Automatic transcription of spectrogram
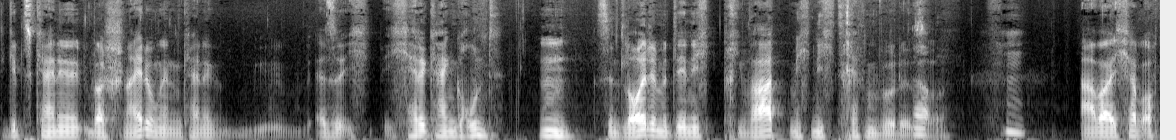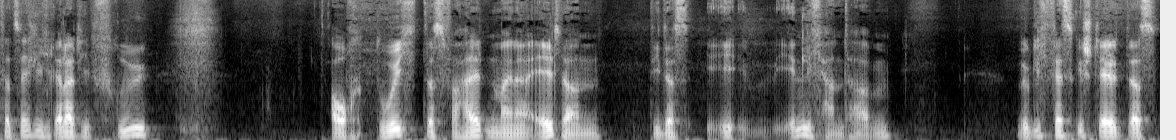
gibt es keine Überschneidungen, keine, also ich, ich hätte keinen Grund. Hm. Es sind Leute, mit denen ich privat mich nicht treffen würde. Ja. So. Hm. Aber ich habe auch tatsächlich relativ früh, auch durch das Verhalten meiner Eltern, die das ä- ähnlich handhaben, wirklich festgestellt, dass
